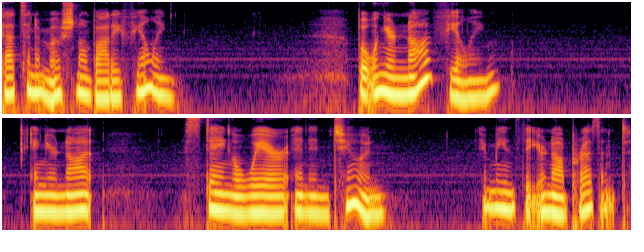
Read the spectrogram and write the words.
That's an emotional body feeling. But when you're not feeling and you're not staying aware and in tune, it means that you're not present.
